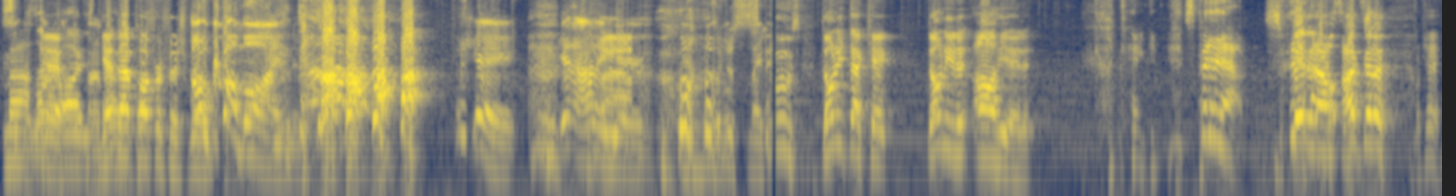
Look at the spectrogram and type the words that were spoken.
sit Nah, in the yeah. Get that puffer fish, oh, bro. Oh come on! okay, get out of here. Just snipe. Moose, don't eat that cake. Don't eat it. Oh, he ate it. God dang it. Spit it out. Spit it out. I'm gonna. Okay,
